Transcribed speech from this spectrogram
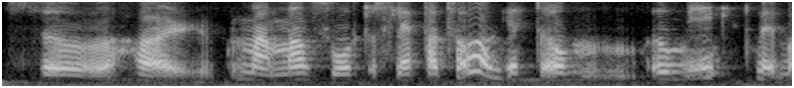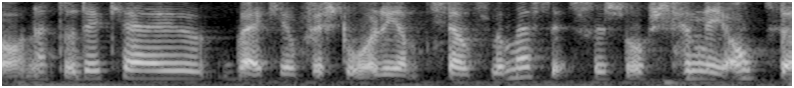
så har mamman svårt att släppa taget om umgänget med barnet och det kan jag ju verkligen förstå rent känslomässigt för så känner jag också.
